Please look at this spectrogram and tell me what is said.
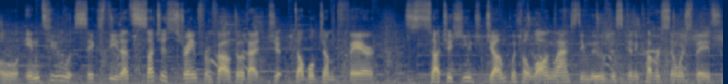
Oh, into 60. That's such a strength from Falco, that double jump fair. Such a huge jump with a long-lasting move that's going to cover so much space.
